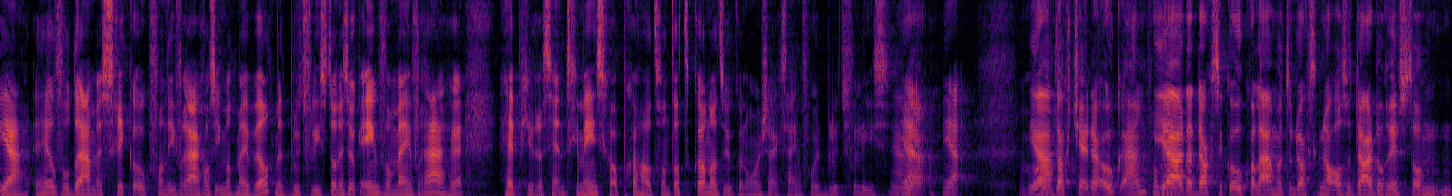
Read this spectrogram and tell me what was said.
ja, heel veel dames schrikken ook van die vraag als iemand mij belt met bloedverlies. Dan is ook een van mijn vragen: heb je recent gemeenschap gehad? Want dat kan natuurlijk een oorzaak zijn voor het bloedverlies. Ja, ja. ja. ja. Dacht jij daar ook aan? Van ja, daar dacht ik ook wel aan. Maar toen dacht ik, nou, als het daardoor is, dan,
